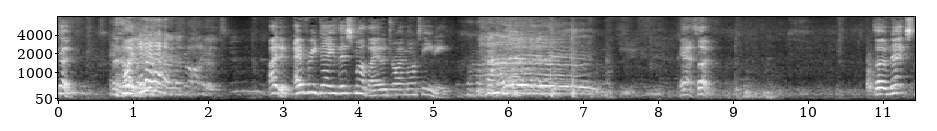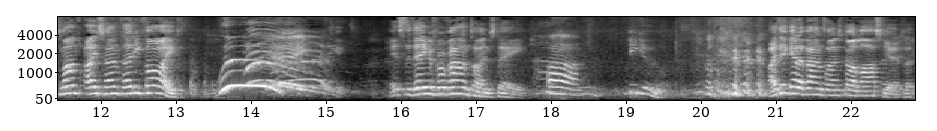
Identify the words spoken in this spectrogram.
Good. I do. Every day this month I had a dry martini. yeah, so. So next month I turn 35. Woo! It's the day before Valentine's Day. Oh. Dee-doo. I did get a Valentine's card last year. So,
